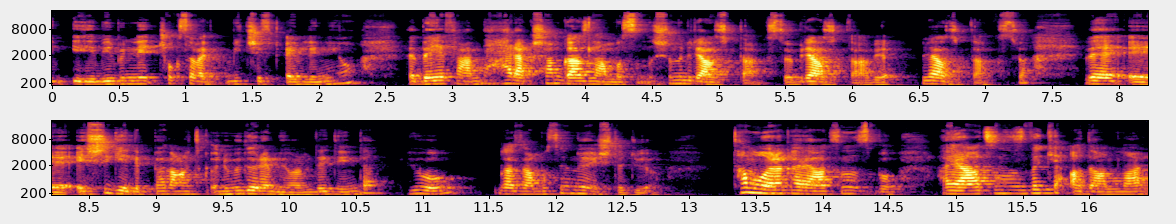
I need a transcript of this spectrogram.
birbirini çok seven bir çift evleniyor ve beyefendi her akşam gaz lambasının ışığını birazcık daha kısıyor, birazcık daha bir, birazcık daha kısıyor ve e, eşi gelip ben artık önümü göremiyorum dediğinde yo gaz lambası yanıyor işte diyor. Tam olarak hayatınız bu. Hayatınızdaki adamlar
